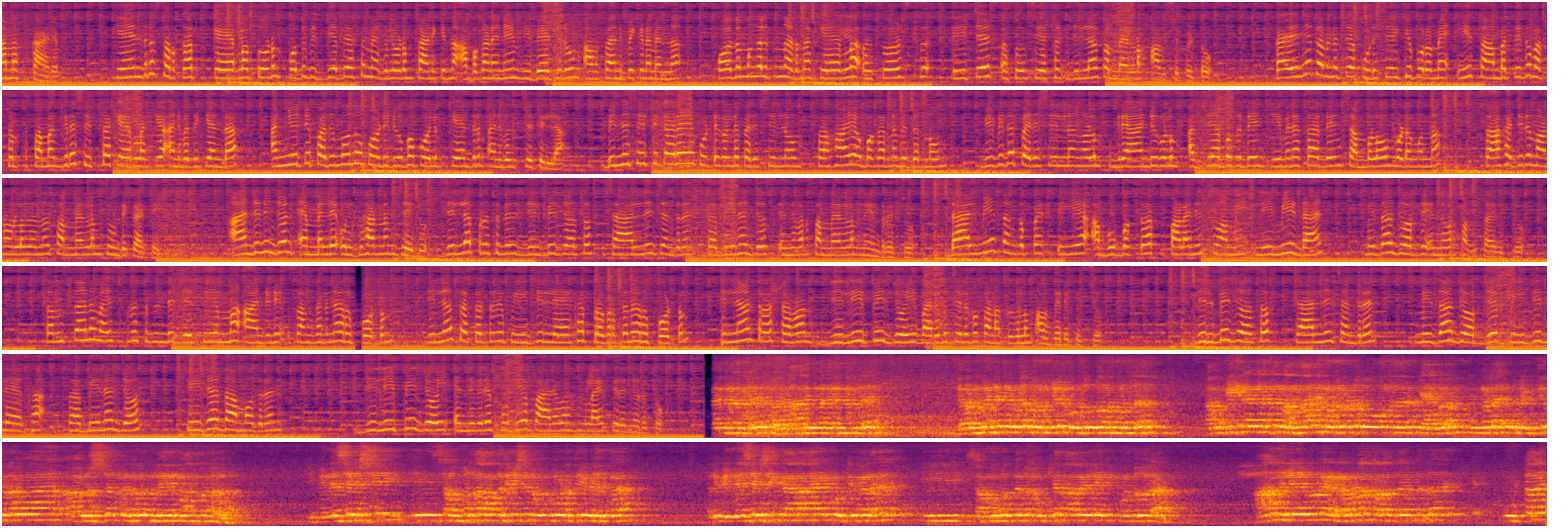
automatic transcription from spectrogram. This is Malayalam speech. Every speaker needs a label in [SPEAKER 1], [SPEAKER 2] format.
[SPEAKER 1] നമസ്കാരം. കേന്ദ്ര സർക്കാർ കേരളത്തോടും പൊതുവിദ്യാഭ്യാസ മേഖലയോടും കാണിക്കുന്ന അവഗണനയും വിവേചനവും അവസാനിപ്പിക്കണമെന്ന് കോതമംഗലത്ത് നടന്ന കേരള റിസോഴ്സ് ടീച്ചേഴ്സ് അസോസിയേഷൻ ജില്ലാ സമ്മേളനം ആവശ്യപ്പെട്ടു. കഴിഞ്ഞ തവണത്തെ കുടിശ്ശികയ്ക്ക് പുറമെ ഈ സാമ്പത്തിക വർഷം സമഗ്ര ശിക്ഷ കേരളയ്ക്ക് അനുവദിക്കേണ്ട അഞ്ഞൂറ്റി പതിമൂന്ന് കോടി രൂപ പോലും കേന്ദ്രം അനുവദിച്ചിട്ടില്ല. ഭിന്നശേഷിക്കാരായ കുട്ടികളുടെ പരിശീലനവും സഹായ ഉപകരണ വിതരണവും വിവിധ പരിശീലനങ്ങളും ഗ്രാൻഡുകളും അധ്യാപകരുടെയും ജീവനക്കാരുടെയും ശമ്പളവും മുടങ്ങുന്ന സാഹചര്യമാണുള്ളതെന്ന് സമ്മേളനം ചൂണ്ടിക്കാട്ടി. Antony John M L A ഉദ്ഘാടനം ചെയ്തു. ജില്ലാ പ്രസിഡന്റ് ജിൽബി ജോസഫ് ശാലിനി ചന്ദ്രൻ സബീന ജോസ് എന്നിവർ സമ്മേളനം നിയന്ത്രിച്ചു. ഡാൽമിയ തങ്കപ്പൻ ടി എ അബൂബക്കർ പളനിസ്വാമി ലിമി ഡാൻ സ്മിത ജോർജ് എന്നിവർ സംസാരിച്ചു. സംസ്ഥാന വൈസ് പ്രസിഡന്റ് ജെസിയമ്മ ആന്റണി സംഘടനാ റിപ്പോർട്ടും ജില്ലാ സെക്രട്ടറി പി ജി ലേഖ പ്രവർത്തന റിപ്പോർട്ടും ജില്ലാ ട്രഷറർ ജില്ലി പി ജോയി വരവ് ചെലവ് കണക്കുകളും അവതരിപ്പിച്ചു. Jilby Joseph Chalini Chandran Smitha George P G Lekha Sabeena Jose Sheeja Damodaran Jili P Joy എന്നിവരെ പുതിയ ഭാരവാഹികളായി തിരഞ്ഞെടുത്തു.
[SPEAKER 2] ഗവൺമെന്റിനുള്ള മുൻപിൽ കൊണ്ടുപോകുന്നുണ്ട്. നമുക്ക് ഈ രംഗത്ത് നന്നായി മുന്നോട്ട് പോകുന്നത് കേവലം നിങ്ങളുടെ വ്യക്തിപരമായ ആവശ്യം എന്നുള്ള നിലയിൽ മാത്രമല്ല ഈ ഭിന്നശേഷി ഈ സൗഹൃദ അന്തരീക്ഷം രൂപപ്പെടുത്തിയെടുക്കുക അല്ലെങ്കിൽ ഭിന്നശേഷിക്കാരായ കുട്ടികളെ ഈ സമൂഹത്തിന്റെ മുഖ്യധാരയിലേക്ക് കൊണ്ടുവരാൻ ആ നിലയിലുള്ള ഇടപെടൽ നടത്തേണ്ടത് കൂട്ടായ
